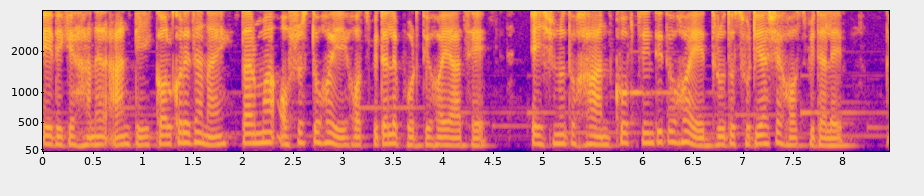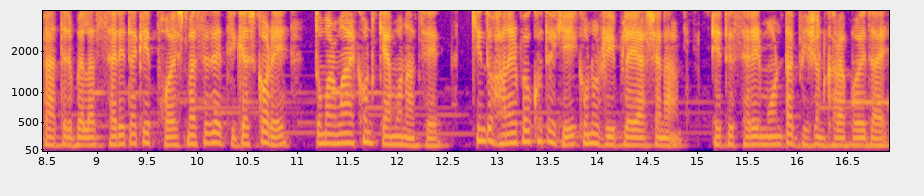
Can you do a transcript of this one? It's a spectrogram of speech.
এদিকে হানের আন্টি কল করে জানায়, তার মা অসুস্থ হয়ে হসপিটালে ভর্তি হয়ে আছে। এই শুনে তো হান খুব চিন্তিত হয়ে দ্রুত ছুটে আসে হসপিটালে। রাতের বেলা স্যারি তাকে ভয়েস মেসেজে জিজ্ঞাসা করে, তোমার মা এখন কেমন আছে? কিন্তু হানের পক্ষ থেকে কোনো রিপ্লাই আসে না। এতে স্যারের মনটা ভীষণ খারাপ হয়ে যায়।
